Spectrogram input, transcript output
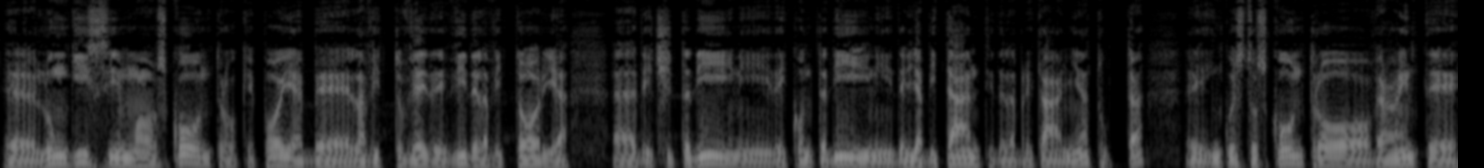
eh, lunghissimo scontro che poi la vitt- vede, vide la vittoria eh, dei cittadini, dei contadini, degli abitanti della Britannia tutta, eh, in questo scontro veramente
